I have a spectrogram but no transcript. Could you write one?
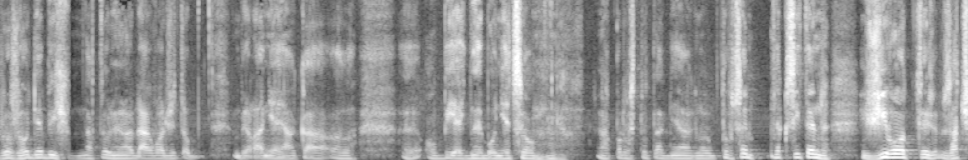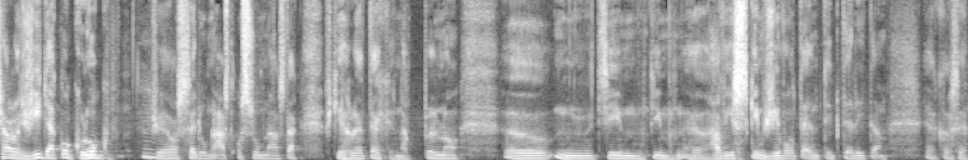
rozhodně bych na to nenadával, že to byla nějaká uh, oběť nebo něco naprosto tak nějak. No, to jsem, jak si ten život začal žít jako kluk, hmm. že jo, 17, 18, tak v těch letech naplno uh, tím, tím uh, havířským životem, ty, který tam jako se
